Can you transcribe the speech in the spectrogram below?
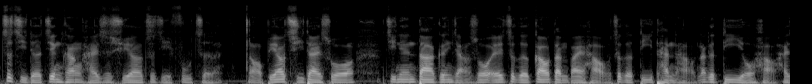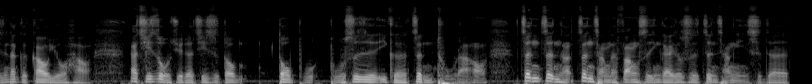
自己的健康还是需要自己负责哦，不要期待说今天大家跟你讲说，诶，这个高蛋白好，这个低碳好，那个低油好，还是那个高油好？那其实我觉得其实都都不不是一个正途了哈。正正常正常的方式应该就是正常饮食的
